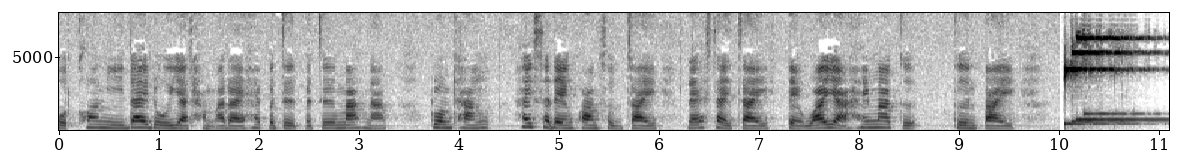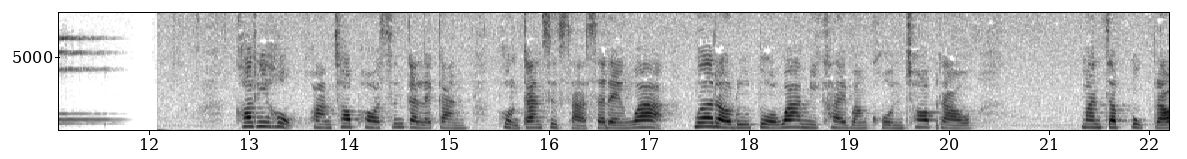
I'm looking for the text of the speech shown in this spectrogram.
กฎข้อนี้ได้โดยอย่าทำอะไรให้ประเจิดประเจิอมากนัก รวมทั้งให้แสดงความสนใจและใส่ใจ แต่ว่าอย่าให้มากเกินเกินไป ข้อที่ 6 ความชอบพอซึ่งกันและกัน ผลการศึกษาแสดงว่า เมื่อเรารู้ตัวว่ามีใครบางคนชอบเรา มันจะปลุกเร้า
